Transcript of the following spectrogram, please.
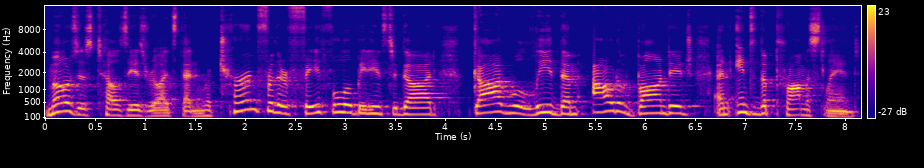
Moses tells the Israelites that in return for their faithful obedience to God, God will lead them out of bondage and into the promised land.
